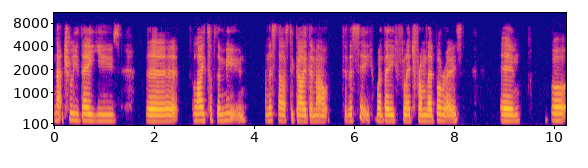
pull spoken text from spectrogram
mm. naturally they use the light of the moon and the stars to guide them out to the sea when they fled from their burrows. Um, but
